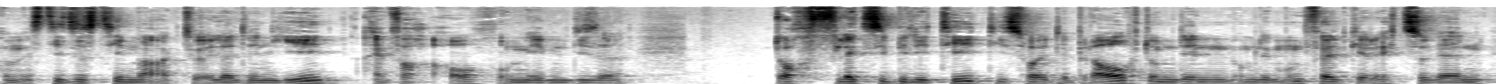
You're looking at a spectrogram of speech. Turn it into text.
ähm, ist dieses Thema aktueller denn je. Einfach auch, um eben dieser doch Flexibilität, die es heute braucht, um, den, um dem Umfeld gerecht zu werden,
